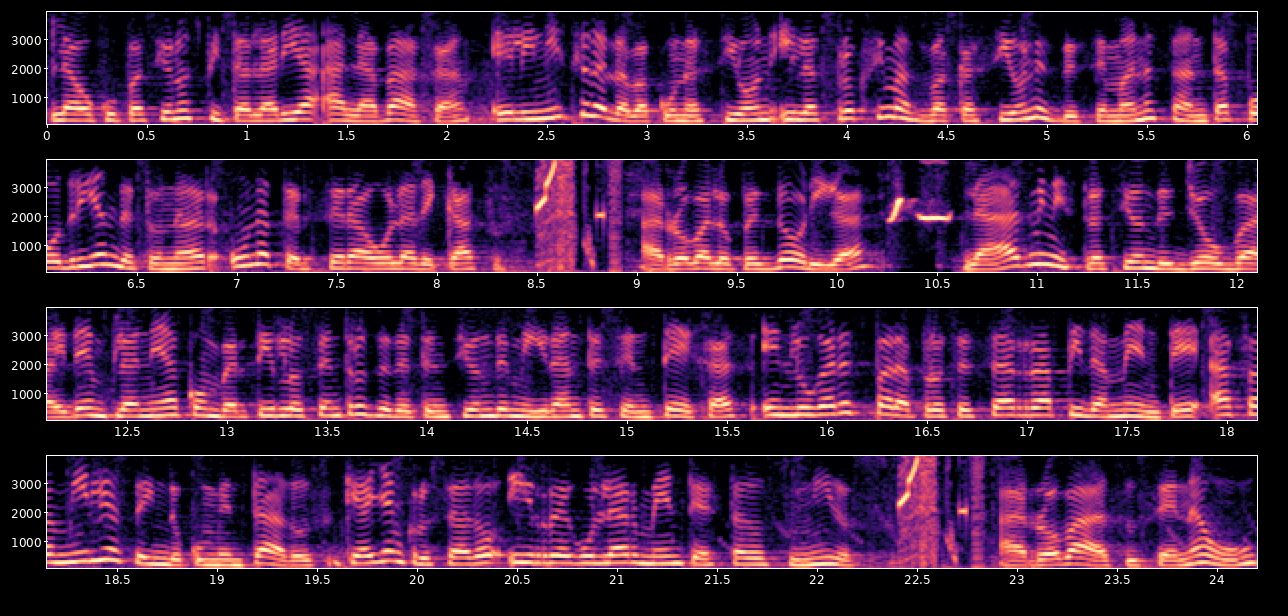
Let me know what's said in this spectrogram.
La ocupación hospitalaria a la baja, el inicio de la vacunación y las próximas vacaciones de Semana Santa podrían detonar una tercera ola de casos. Arroba López Dóriga. La administración de Joe Biden planea convertir los centros de detención de migrantes en Texas en lugares para procesar rápidamente a familias de indocumentados que hayan cruzado irregularmente a Estados Unidos. Arroba Azucena U.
